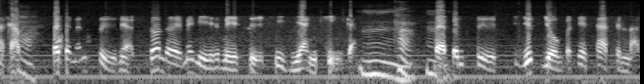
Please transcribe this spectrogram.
นะครับค่ะเพราะฉะนั้นสื่อเนี่ยก็เลยไม่มีมีสื่อที่แย่งชิงกันอืมค่ะอืมแต่เป็นสื่อที่ยึดโยงประเทศชาติเป็นหลัก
